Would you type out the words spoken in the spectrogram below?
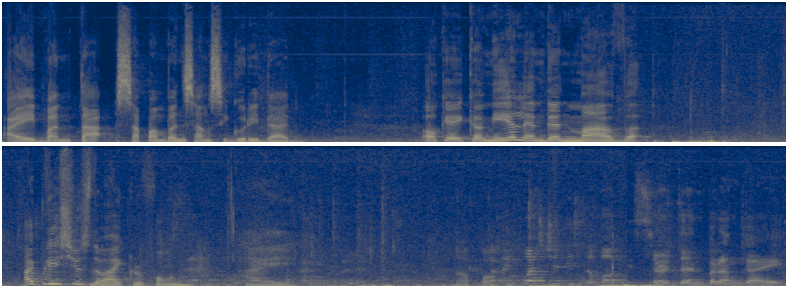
ay banta sa pambansang seguridad? Okay, Camille and then Mav. I please use the microphone. Ay. Opo. My question is about this certain barangay.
